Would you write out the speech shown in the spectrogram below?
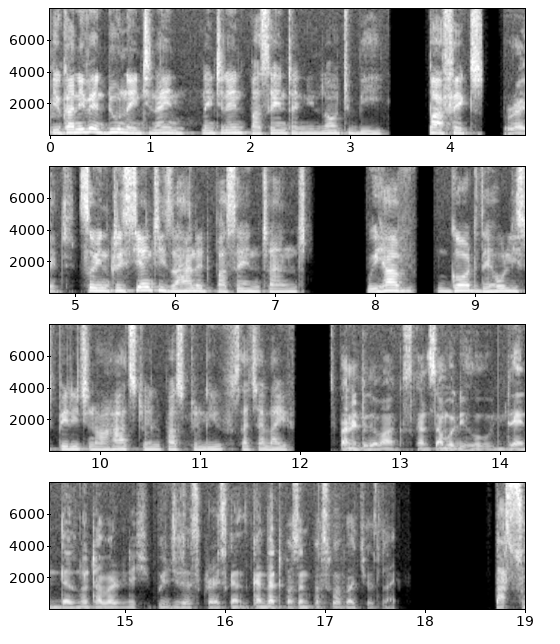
you can even do 99 99% and you'll not be perfect Right. so in Christianity, it's hundred percent, and we have God, the Holy Spirit, in our hearts to help us to live such a life. Span into the works. Can somebody who then does not have a relationship with Jesus Christ, can, can that person pursue a virtuous life? Pursue.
